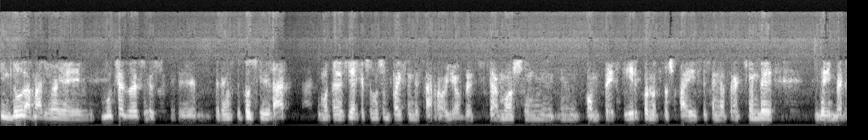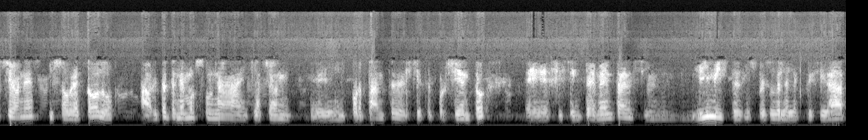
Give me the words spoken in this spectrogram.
Sin duda, Mario, eh, muchas veces eh, tenemos que considerar, como te decía, que somos un país en desarrollo, necesitamos un, competir con otros países en la atracción de, de inversiones y sobre todo, ahorita tenemos una inflación eh, importante del 7%, eh, si se implementan sin límites los precios de la electricidad,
